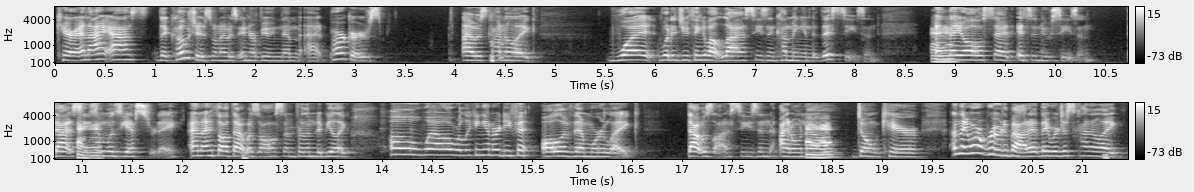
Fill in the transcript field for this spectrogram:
care. And I asked the coaches when I was interviewing them at Parker's, I was kind of like, "What what did you think about last season coming into this season?" Mm-hmm. And they all said it's a new season. That season was yesterday. And I thought that was awesome for them to be like, oh, well, we're looking at our defense. All of them were like, that was last season. I don't know. Mm-hmm. Don't care. And they weren't rude about it. They were just kind of like,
